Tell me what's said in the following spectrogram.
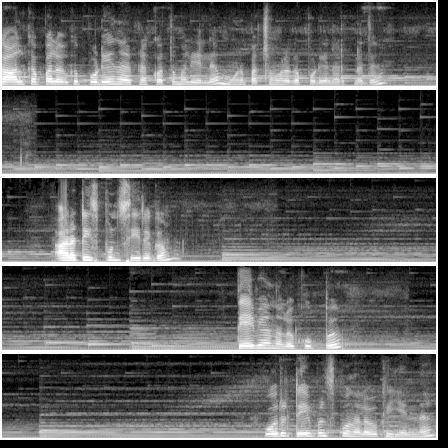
கால் கப் அளவுக்கு பொடியை நறுக்கின கொத்தமல்லியில் மூணு பச்சை மிளகாய் பொடியை நறுக்கினது. அரை டீஸ்பூன் சீரகம். தேவையான அளவுக்கு உப்பு. ஒரு டேபிள் ஸ்பூன் அளவுக்கு எண்ணெய்.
